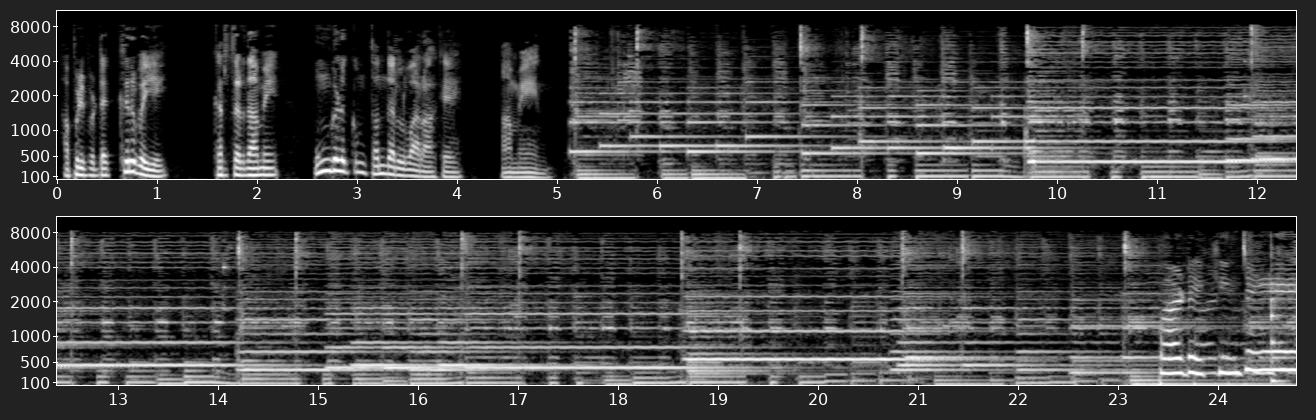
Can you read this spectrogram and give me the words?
அப்படிப்பட்ட கிருபையை கர்த்தர் தாமே உங்களுக்கும் தந்தருள்வாராக. ஆமேன். படைக்கின்றேன்.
